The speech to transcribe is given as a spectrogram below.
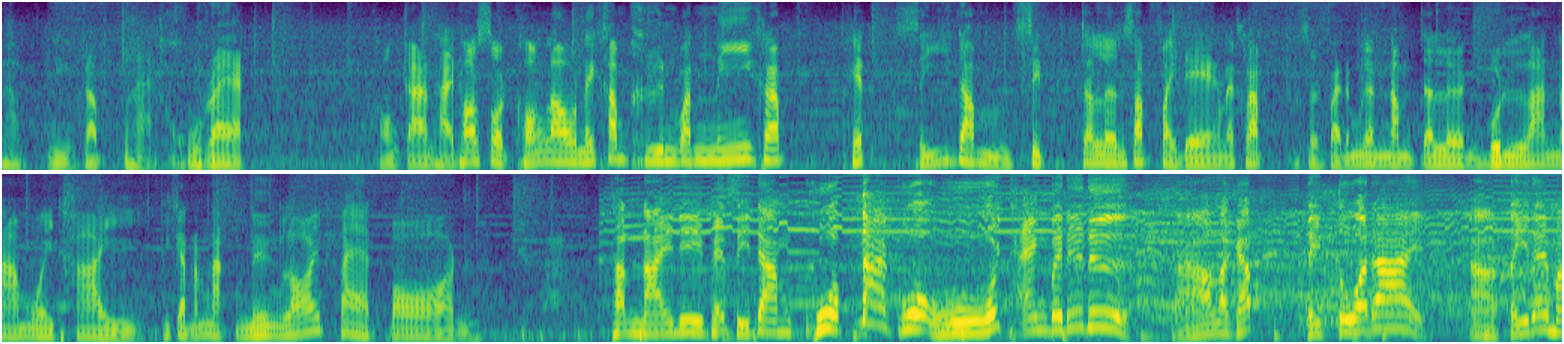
ครับนี่ครับคู่แรกของการถ่ายทอดสดของเราในค่ำคืนวันนี้ครับ เพชรสีดำสิทธิ์เจริญทรัพย์ฝ่ายแดงนะครับ ส่วนฝ่ายน้ำเงินนำเจริญบุญลานามวยไทย พิกัดน้ำหนัก 108 ปอนด์ท่านในนี่เพชรสีดำควบน่ากลัว โอ้โหแทงไปดื้อๆเอาละครับ ติดตัวได้อ่าตีได้ไหม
